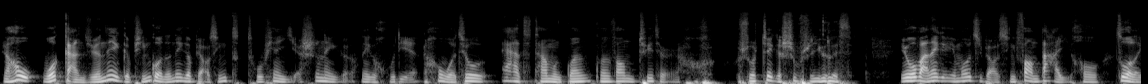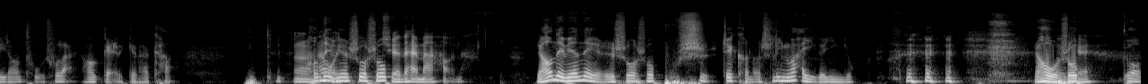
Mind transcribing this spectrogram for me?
然后我感觉那个苹果的那个表情图图片也是那个那个蝴蝶，然后我就 at 他们官官方的 Twitter，然后我说这个是不是 Ulysses？因为我把那个 emoji 表情放大以后做了一张图出来，然后给给他看，嗯，然后那边说说学的还蛮好的。然后那边那个人说说不是，这可能是另外一个应用。然后我说哦，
